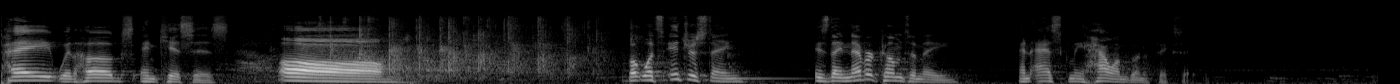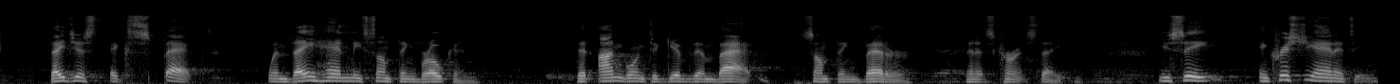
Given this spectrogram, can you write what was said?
pay with hugs and kisses. Oh. But what's interesting is they never come to me and ask me how I'm going to fix it. They just expect when they hand me something broken that I'm going to give them back something better than its current state. You see, in Christianity,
